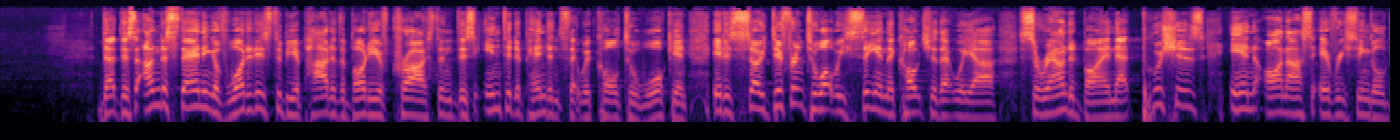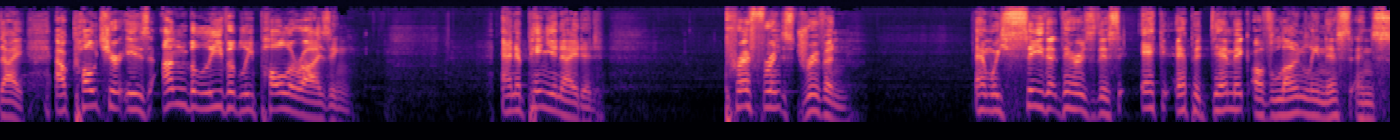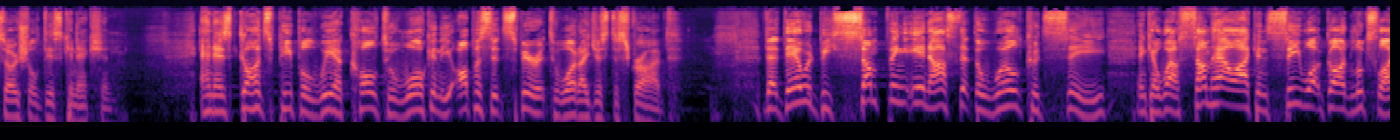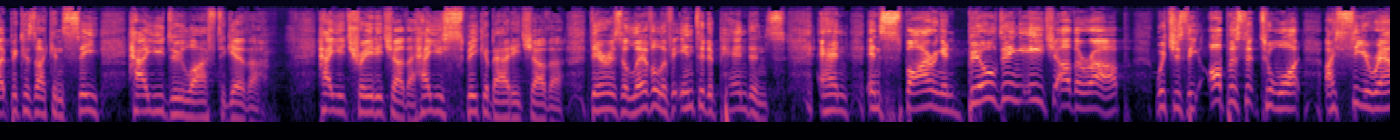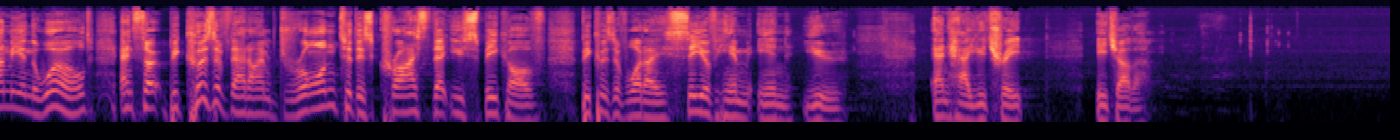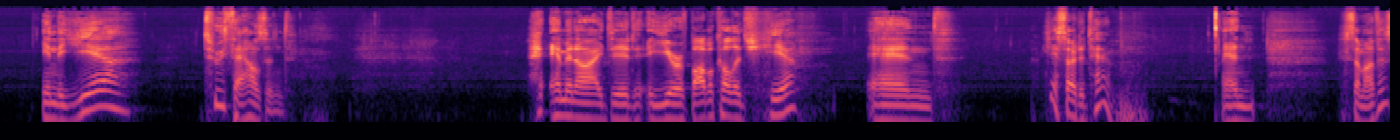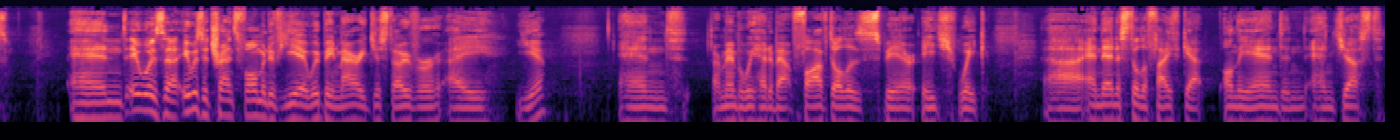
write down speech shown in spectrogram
that this understanding of what it is to be a part of the body of Christ and this interdependence that we're called to walk in, it is so different to what we see in the culture that we are surrounded by and that pushes in on us every single day. Our culture is unbelievably polarizing and opinionated, preference driven. And we see that there is this epidemic of loneliness and social disconnection. And as God's people, we are called to walk in the opposite spirit to what I just described. That there would be something in us that the world could see and go, wow, somehow I can see what God looks like because I can see how you do life together how you treat each other, how you speak about each other. There is a level of interdependence and inspiring and building each other up, which is the opposite to what I see around me in the world. And so, because of that, I'm drawn to this Christ that you speak of because of what I see of him in you and how you treat each other. In the year 2000, Em and I did a year of Bible college here, and yeah, so did Tam, and some others. And it was a, it was a transformative year. We'd been married just over a year, and I remember we had about five dollars spare each week, uh, and then a still a faith gap on the end, and and just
